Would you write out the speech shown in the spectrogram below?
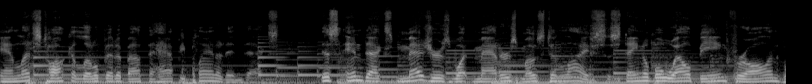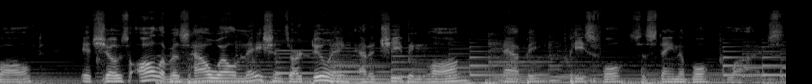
And let's talk a little bit about the Happy Planet Index. This index measures what matters most in life sustainable well being for all involved. It shows all of us how well nations are doing at achieving long, happy, peaceful, sustainable lives.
